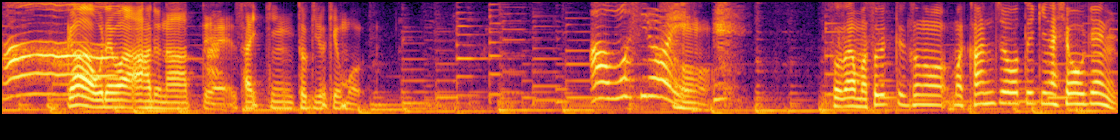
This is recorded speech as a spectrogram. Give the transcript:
あが俺はあるなって最近時々思う。あ面白い、うん、そうだからまあそれってその、まあ、感情的な表現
